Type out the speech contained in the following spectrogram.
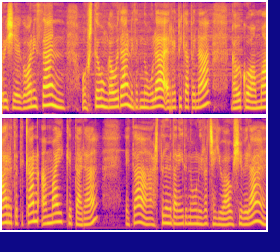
horixe gogan izan ostegun gauetan izaten dugula errepikapena gaueko amarretatikan amaiketara eta astelenetan egiten dugun irratsaioa hauxe bera e,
